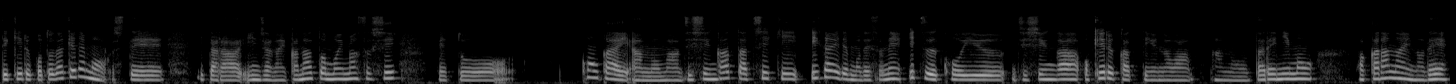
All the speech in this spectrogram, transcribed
できることだけでもしていたらいいんじゃないかなと思いますし、えっと、今回あの、まあ、地震があった地域以外でもですねいつこういう地震が起きるかっていうのはあの誰にもわからないので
